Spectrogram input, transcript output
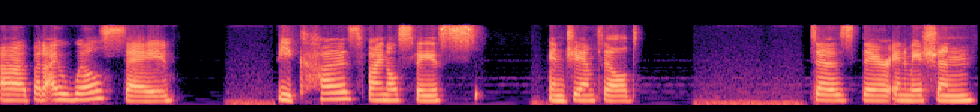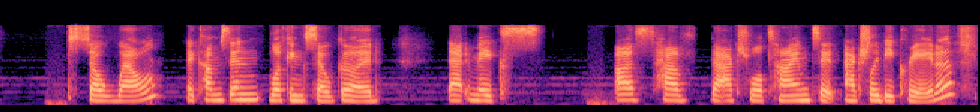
Uh, but I will say, because Final Space and Jam Filled does their animation so well, it comes in looking so good that makes us have the actual time to actually be creative.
